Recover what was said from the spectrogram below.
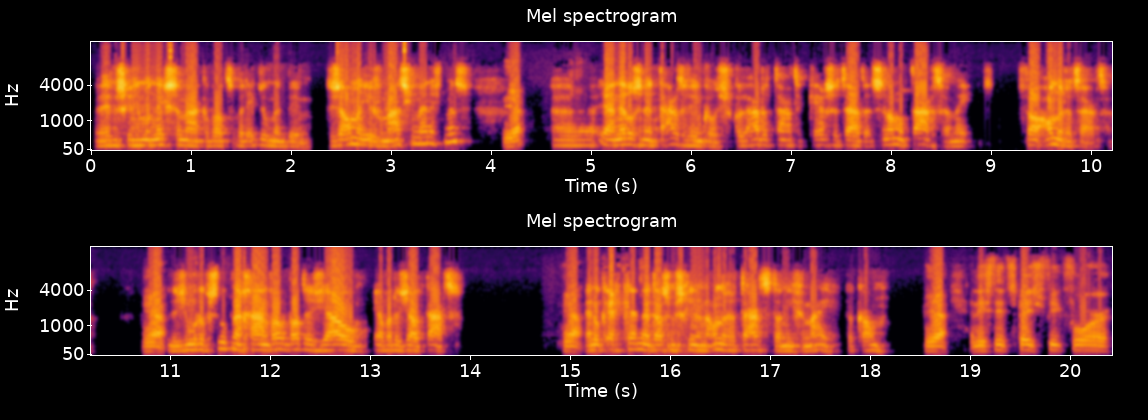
Dat heeft misschien helemaal niks te maken wat, wat ik doe met BIM. Het is allemaal informatiemanagement. Ja. Uh, ja, net als in een taartenwinkel. Chocoladetaarten, kersentaarten, het zijn allemaal taarten, maar het wel andere taarten. Ja. Dus je moet op zoek naar gaan, wat, wat, is, jouw, ja, wat is jouw taart? Ja. En ook erkennen, dat is misschien een andere taart dan die van mij. Dat kan. Ja, en is dit specifiek voor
